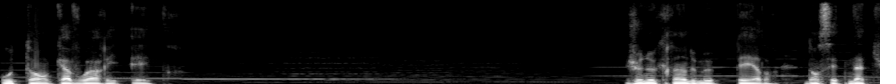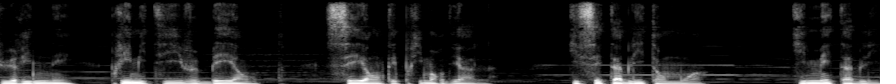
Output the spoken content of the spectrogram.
autant qu'avoir et être? Je ne crains de me perdre dans cette nature innée, primitive, béante, séante et primordiale qui s'établit en moi, qui m'établit.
